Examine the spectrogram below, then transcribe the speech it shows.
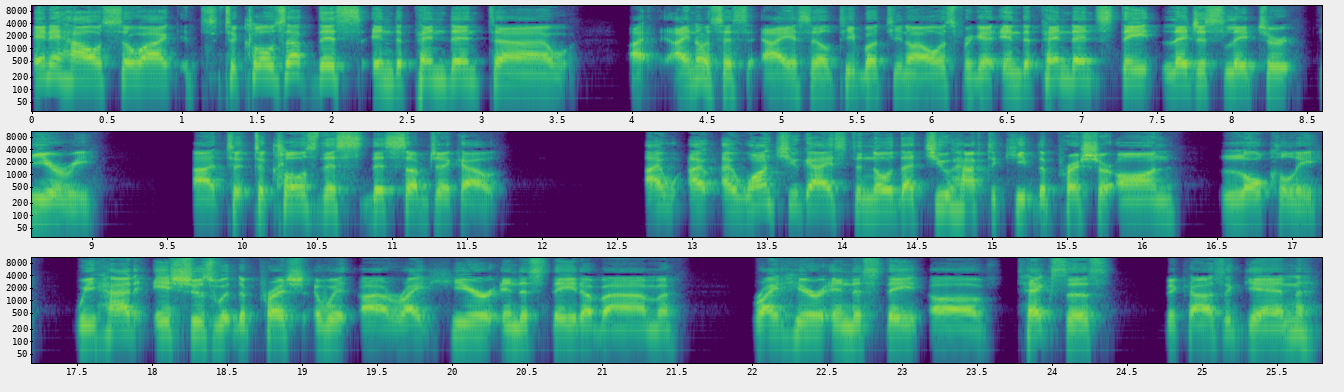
Anyhow, so I to close up this independent. Uh, I, know it says ISLT, but you know I always forget independent state legislature theory. Uh, to to close this this subject out, I, I I want you guys to know that you have to keep the pressure on locally. We had issues with the pressure with uh, right here in the state of um right here in the state of Texas because again,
